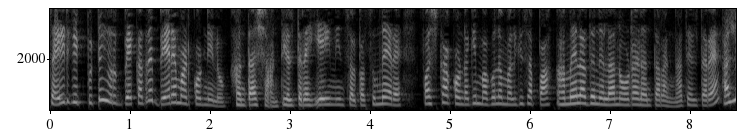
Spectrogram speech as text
ಸೈಡ್ ಇಟ್ಬಿಟ್ಟು ಇವ್ರಿಗೆ ಬೇಕಾದ್ರೆ ಬೇರೆ ಮಾಡ್ಕೊಡ್ ನೀನು. ಅಂತ ಶಾಂತಿ ಹೇಳ್ತಾರೆ. ಏಯ್, ನೀನ್ ಸ್ವಲ್ಪ ಸುಮ್ನೆ ಇರೆ. ಫಸ್ಟ್ ಕರ್ಕೊಂಡೋಗಿ ಮಗುನ ಮಲಗಿಸಪ್ಪ. ಆಮೇಲೆ ಅದನ್ನೆಲ್ಲ ನೋಡೋಣ ಅಂತ ರಂಗನಾಥ್ ಹೇಳ್ತಾರೆ. ಅಲ್ಲ,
